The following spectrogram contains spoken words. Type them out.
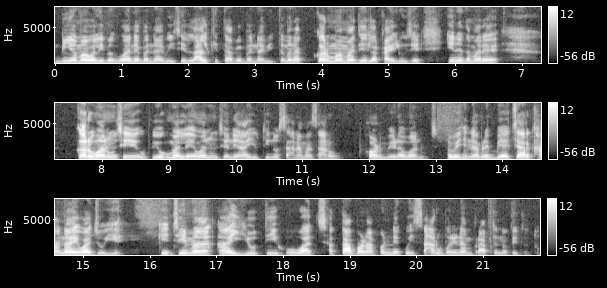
નિયમાવલી ભગવાને બનાવી છે, લાલ કિતાબે બનાવી, તમારા કર્મમાં જે લખાયેલું છે, એને તમારે કરવાનું છે, ઉપયોગમાં લેવાનું છે અને આ યુતિનો સારામાં સારો ફળ મેળવવાનું છે. હવે છે ને આપણે બે ચાર ખાના એવા જોઈએ. કે જેમાં આ યુતિ હોવા છતાં પણ આપણને કોઈ સારું પરિણામ પ્રાપ્ત નથી થતું.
